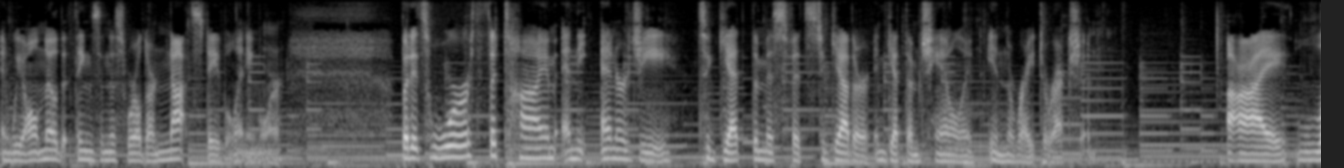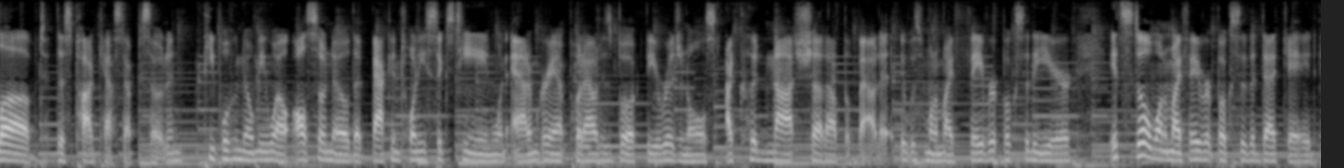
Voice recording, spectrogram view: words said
and we all know that things in this world are not stable anymore. But it's worth the time and the energy to get the misfits together and get them channeling in the right direction. I loved this podcast episode. And people who know me well also know that back in 2016, when Adam Grant put out his book, The Originals, I could not shut up about it. It was one of my favorite books of the year. It's still one of my favorite books of the decade.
